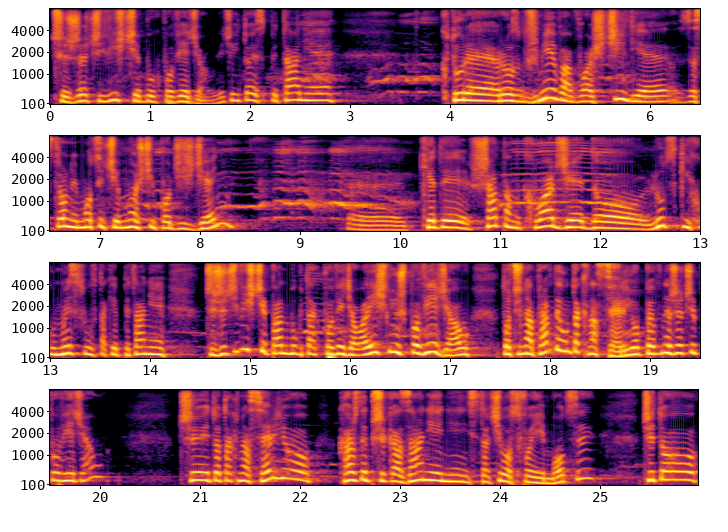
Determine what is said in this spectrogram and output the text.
czy rzeczywiście Bóg powiedział. Wiecie, i to jest pytanie, które rozbrzmiewa właściwie ze strony mocy ciemności po dziś dzień, e, kiedy szatan kładzie do ludzkich umysłów takie pytanie, czy rzeczywiście Pan Bóg tak powiedział, a jeśli już powiedział, to czy naprawdę On tak na serio pewne rzeczy powiedział? Czy to tak na serio każde przykazanie nie straciło swojej mocy? Czy to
